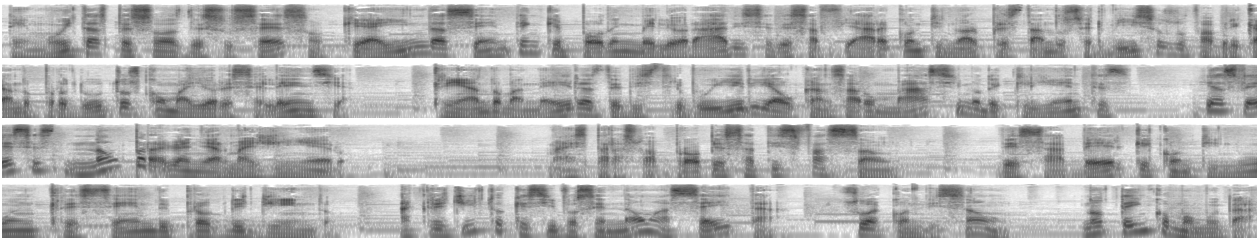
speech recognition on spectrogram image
Tem muitas pessoas de sucesso que ainda sentem que podem melhorar e se desafiar a continuar prestando serviços ou fabricando produtos com maior excelência, criando maneiras de distribuir e alcançar o máximo de clientes e às vezes não para ganhar mais dinheiro, mas para sua própria satisfação de saber que continuam crescendo e progredindo. Acredito que se você não aceita sua condição, não tem como mudar.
